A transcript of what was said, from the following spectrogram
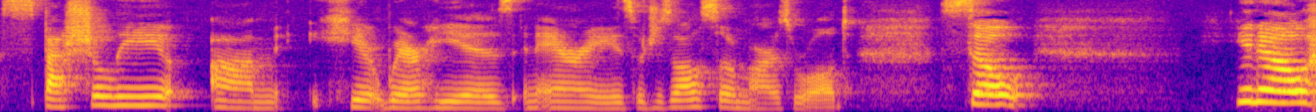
especially um, here where he is in Aries, which is also Mars ruled. So you know,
